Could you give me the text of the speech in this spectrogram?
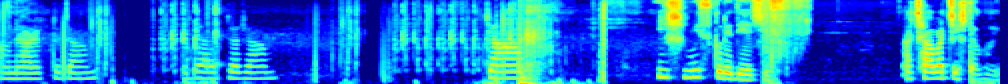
সামনে আরেকটা জাম এটা আরেকটা জাম জাম ইস মিস করে দিয়েছি। আচ্ছা আবার চেষ্টা করি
